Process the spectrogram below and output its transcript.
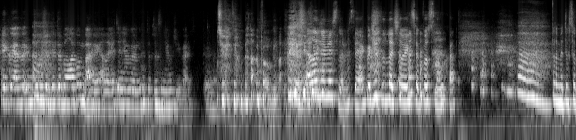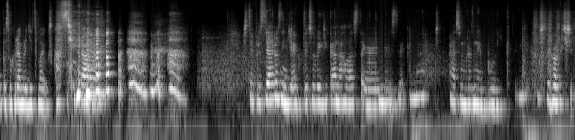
jako já věřím tomu, že by to byla bomba, hej, ale já tě nebudem na to zneužívat. Že by to byla bomba. ale nemyslím si, jako, že tohle člověk chce poslouchat. Potom mi tu chce poslouchat lidi, co mají úzkosti. Právě. Ještě prostě je hrozný, že jak to člověk říká nahlas, tak mm. to prostě taky náročný. A já jsem hrozný bulík, takže ještě horší.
